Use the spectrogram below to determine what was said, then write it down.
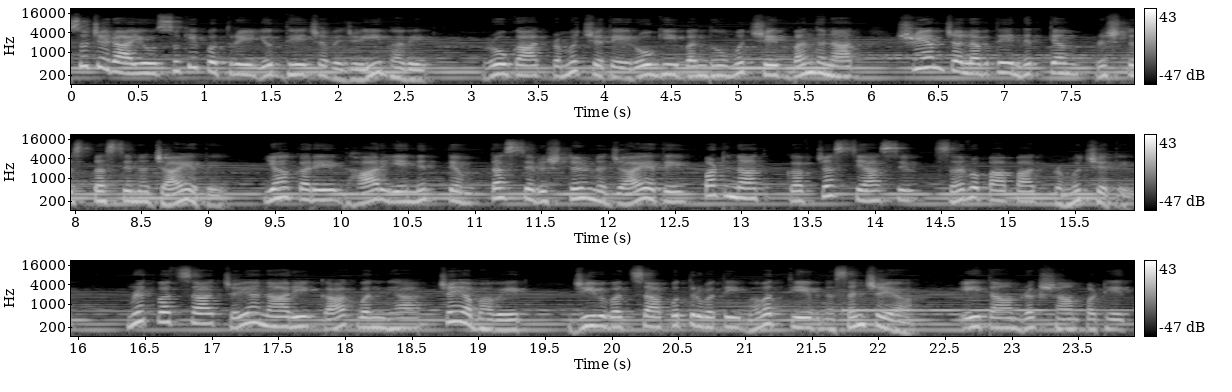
सुचिरायु सुखी पुत्रे युद्धे च विजयी भवेत्। रोगात् प्रमुच्यते, रोगी बंधु मुच्चेत बंधनात् श्रियं च लभते नित्यं हृष्टस्तस्य न जायते। यह करे धार ये नित्यम तस्य रिष्टिर्न जायते। पठनात् कवचस्यास्य सर्व पापात् प्रमुच्यते। मृतवत्सा चय नारी काकवंध्या चय भवेत्। जीववत्सा पुत्रवती भवत्येव न संचय एताम रक्षाम पठेत,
